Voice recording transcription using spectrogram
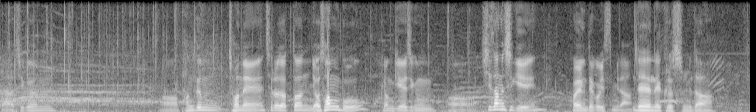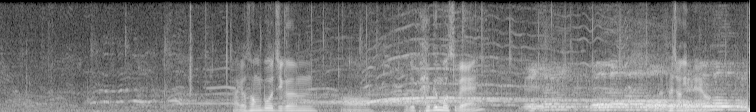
자 지금 어, 방금 전에 치러졌던 여성부 경기에 지금 어, 시상식이 거행되고 있습니다. 네, 네, 그렇습니다. 자 여성부 지금 어, 아주 밝은 모습의 표정인데요.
